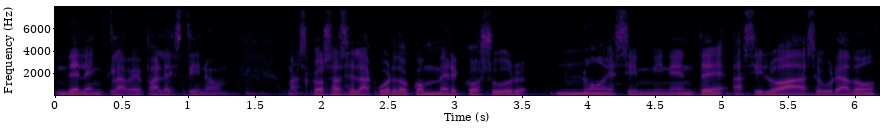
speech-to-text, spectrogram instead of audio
del enclave palestino. Más cosas, el acuerdo con Mercosur no es inminente, así lo ha asegurado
